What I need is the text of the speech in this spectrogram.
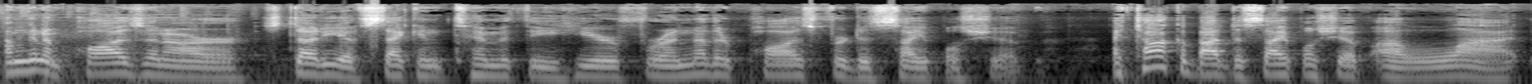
I'm going to pause in our study of 2 Timothy here for another pause for discipleship. I talk about discipleship a lot,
